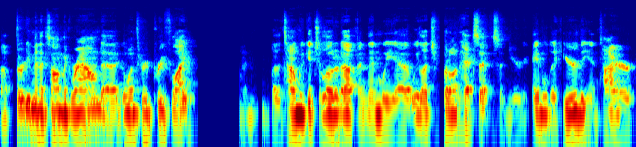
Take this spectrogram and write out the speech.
about 30 minutes on the ground, uh, going through pre-flight. And by the time we get you loaded up, and then we uh, we let you put on headsets, and you're able to hear the entire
